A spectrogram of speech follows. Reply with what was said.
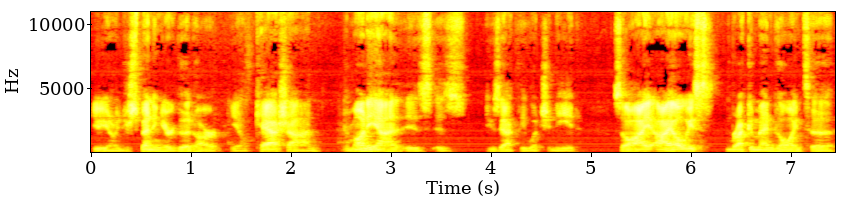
you, you know you're spending your good hard you know cash on your money on is is exactly what you need. So I, I always recommend going to,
